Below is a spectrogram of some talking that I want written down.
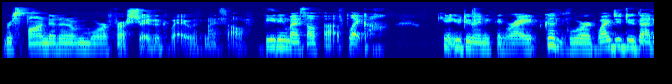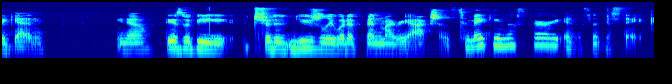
responded in a more frustrated way with myself, beating myself up, like, oh, can't you do anything right? Good Lord, why'd you do that again? You know, these would be should have usually would have been my reactions to making this very innocent mistake.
